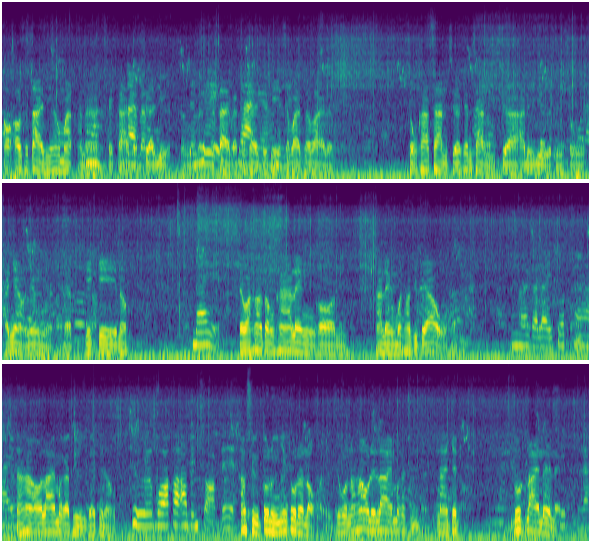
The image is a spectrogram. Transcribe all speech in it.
เอาเอาสไตล์ที่เฮามักหั้นนะคล้ายๆแบบเสื้อยืดแบบสไตล์แบบเขาใส่เท่ๆสบายๆแบบทรงขาสั้นเสื้อแขนสั้นเสื้ออันนี้ยืดนี่ทรงขายาวอย่างเนี่ยแบบเก๋ๆเนาะได้แต่ว่าเราต้องหาแรงก่อนหาแรงบนเฮาสิไปเอาครับมาก็ไล่ชดทายถ้าเฮาเอาลายมันก็ถือได้พี่น้องคือบ่ว่าเขาเอาเป็นสอบเด้เฮาซื้อตัวหนึงยิ่งตัวละร้อยสมมุติว่าเฮาเอาลายๆมันก็สิน่าจะ รูดลายเลยแหละสิบละ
